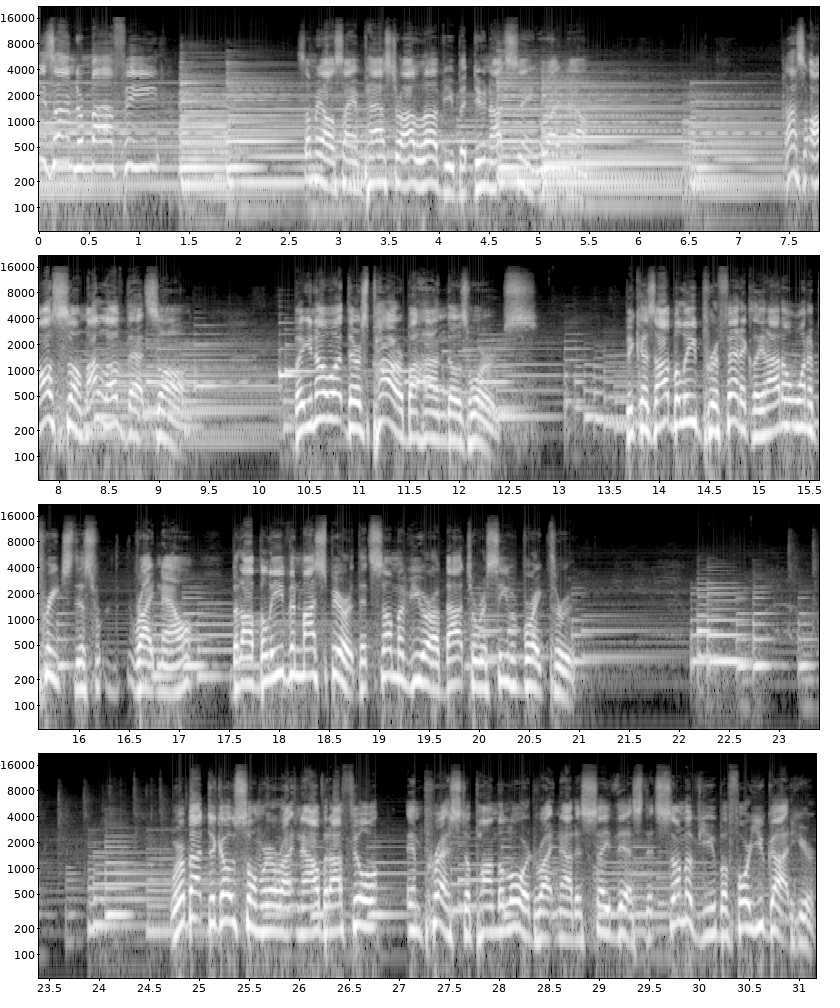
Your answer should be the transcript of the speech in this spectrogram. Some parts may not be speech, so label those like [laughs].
He's under my feet. Some of y'all saying, Pastor, I love you, but do not sing right now. That's awesome. I love that song. But you know what? There's power behind those words. Because I believe prophetically, and I don't want to preach this right now, but I believe in my spirit that some of you are about to receive a breakthrough. We're about to go somewhere right now, but I feel impressed upon the Lord right now to say this that some of you, before you got here,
